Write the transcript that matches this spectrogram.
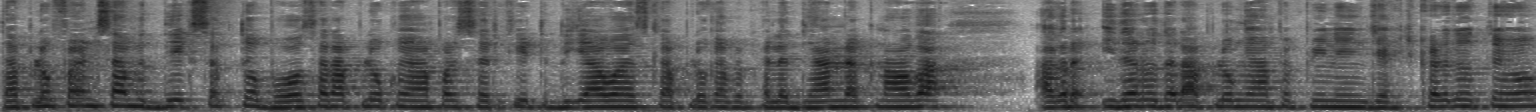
तो आप लोग फ्रेंड्स यहाँ पे देख सकते हो, बहुत सारा आप लोग को यहाँ पर सर्किट दिया हुआ है, इसका आप लोग यहाँ पे पहले ध्यान रखना होगा। अगर इधर उधर आप लोग यहाँ पे पिन इंजेक्ट कर देते हो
